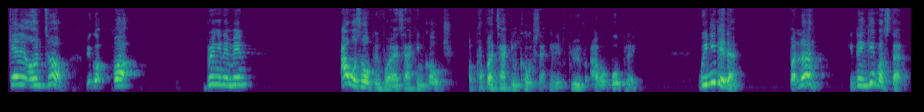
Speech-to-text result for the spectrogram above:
Get it on top. We got, but bringing him in, I was hoping for an attacking coach, a proper attacking coach that can improve our ball play. We needed that, but no, he didn't give us that.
